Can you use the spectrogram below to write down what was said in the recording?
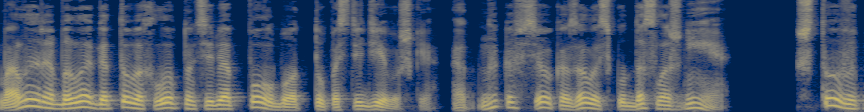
Малера была готова хлопнуть себя по лбу от тупости девушки. Однако все оказалось куда сложнее. «Что вы,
